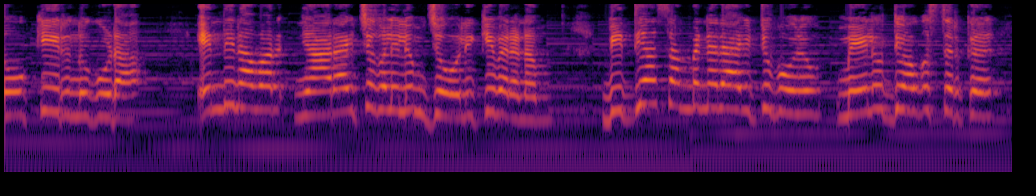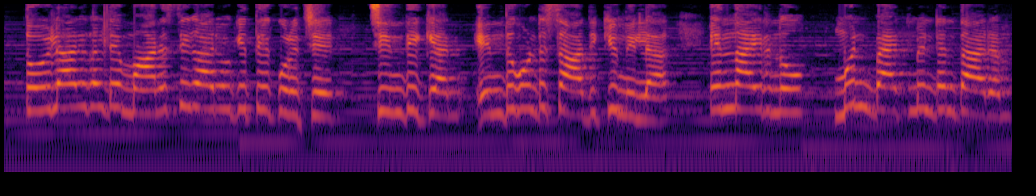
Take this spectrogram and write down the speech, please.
നോക്കിയിരുന്നുകൂടാ എന്തിനവർ ഞായറാഴ്ചകളിലും ജോലിക്ക് വരണം? വിദ്യാസമ്പന്നരായിട്ടു പോലും മേലുദ്യോഗസ്ഥർക്ക് തൊഴിലാളികളുടെ മാനസികാരോഗ്യത്തെക്കുറിച്ച് ചിന്തിക്കാൻ എന്തുകൊണ്ട് സാധിക്കുന്നില്ല എന്നായിരുന്നു മുൻ ബാഡ്മിന്റൺ താരം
